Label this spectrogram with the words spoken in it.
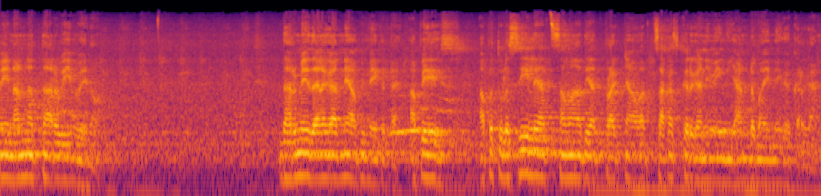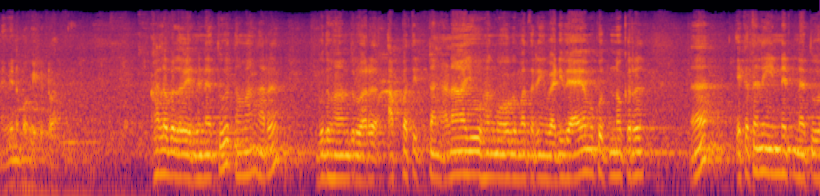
මේ නන්නත්තර වීම වෙනවා. ධර්මයේ දැනගන්නේ අපි මේකට. අපේ අප තුල සීලයත් සමාධියත් ප්‍රඥාවත් සකස් කරගනිමින් යන්නමයි මේක කරගන්නේ වෙන මොකෙකටවත්. කලබල වෙන්නේ නැතුව තමන් අර බුදුහාමුදුරු අර අපපතිට්ටං අනායූහං ඕගමතරින් වැඩි වෑයමකුත් නොකර එකතන ඉන්නෙත් නැතුව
